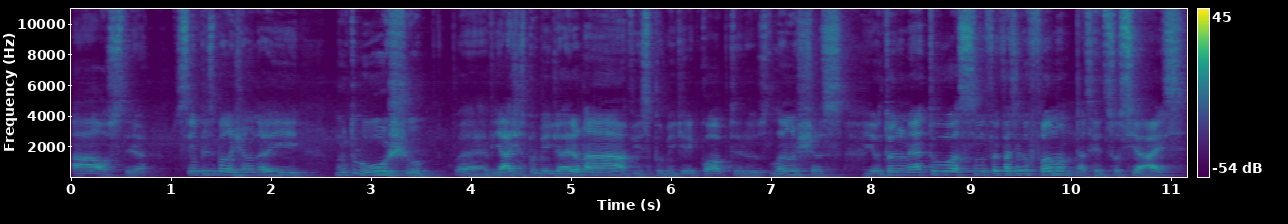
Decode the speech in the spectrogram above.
Áustria, sempre esbanjando aí muito luxo, é, viagens por meio de aeronaves, por meio de helicópteros, lanchas. E Antônio Neto, assim, foi fazendo fama nas redes sociais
